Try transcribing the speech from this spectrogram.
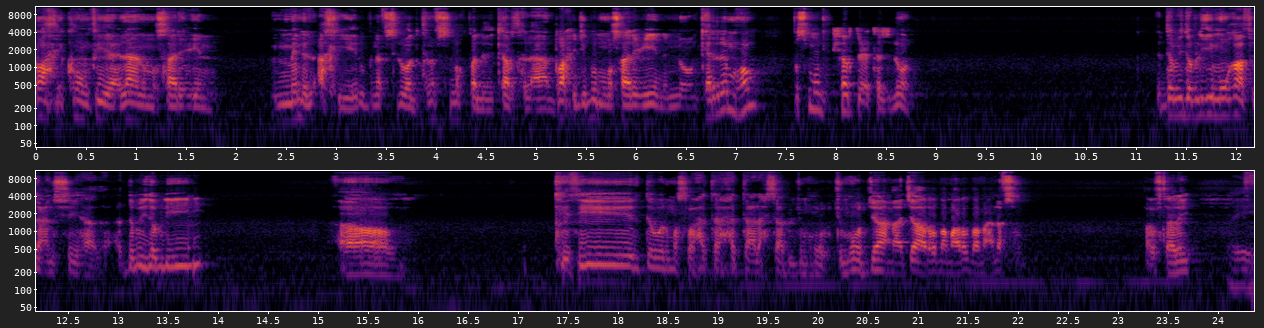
راح يكون في إعلان المصارعين من الأخير وبنفس الوقت نفس النقطة اللي ذكرتها الآن راح يجيبون مصارعين إنه نكرمهم بس مو بشرط يعتزلون ال WWE مو غافله عن الشيء هذا. ال WWE كثير تدور مصلحتها حتى على حساب الجمهور. الجمهور جاء ما جاء رضى ما رضى مع نفسهم عرفت علي؟ إيه.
